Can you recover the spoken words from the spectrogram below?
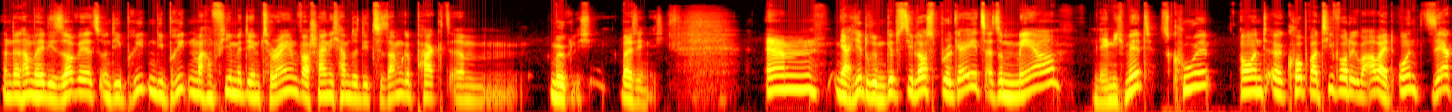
Und dann haben wir hier die Sowjets und die Briten. Die Briten machen viel mit dem Terrain. Wahrscheinlich haben sie die zusammengepackt. Ähm, möglich. Weiß ich nicht. Ähm, ja, hier drüben gibt es die Lost Brigades, also mehr. Nehme ich mit. Ist cool und äh, kooperativ wurde überarbeitet und sehr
